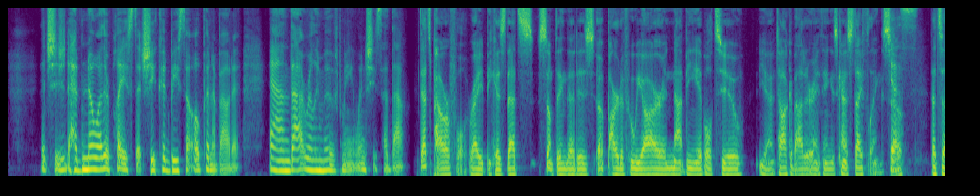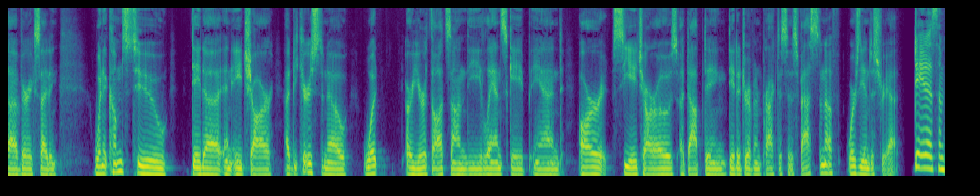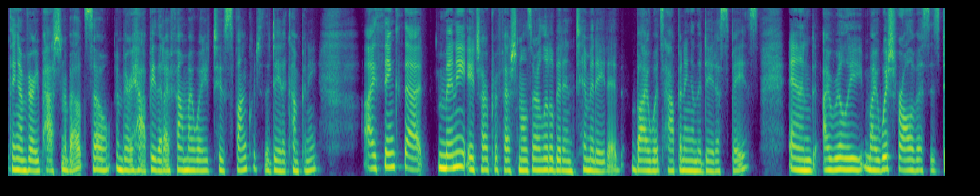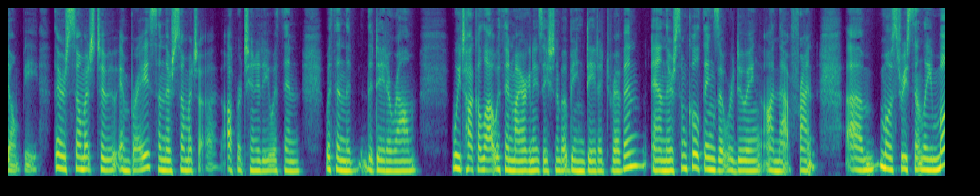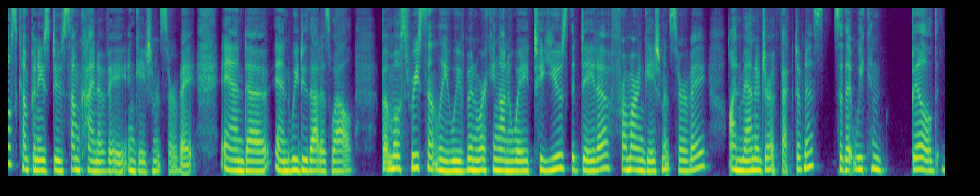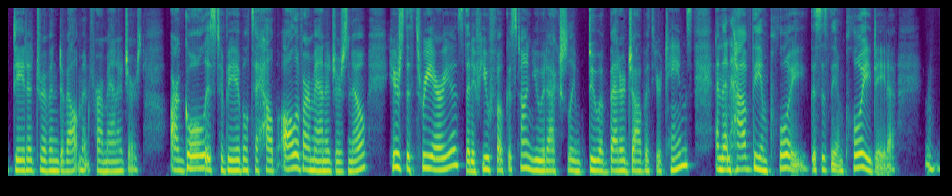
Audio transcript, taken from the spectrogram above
that she had no other place that she could be so open about it. And that really moved me when she said that. That's powerful, right? Because that's something that is a part of who we are, and not being able to, you know, talk about it or anything is kind of stifling. So yes. that's uh, very exciting. When it comes to data and HR. I'd be curious to know what are your thoughts on the landscape and are CHROs adopting data driven practices fast enough? Where's the industry at? Data is something I'm very passionate about. So I'm very happy that I found my way to Splunk, which is a data company. I think that many HR professionals are a little bit intimidated by what's happening in the data space. And I really, my wish for all of us is don't be. There's so much to embrace and there's so much uh, opportunity within, within the, the data realm. We talk a lot within my organization about being data driven, and there's some cool things that we're doing on that front. Um, most recently, most companies do some kind of a engagement survey, and uh, and we do that as well. But most recently, we've been working on a way to use the data from our engagement survey on manager effectiveness so that we can build data driven development for our managers. Our goal is to be able to help all of our managers know here's the three areas that if you focused on, you would actually do a better job with your teams. And then have the employee, this is the employee data,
